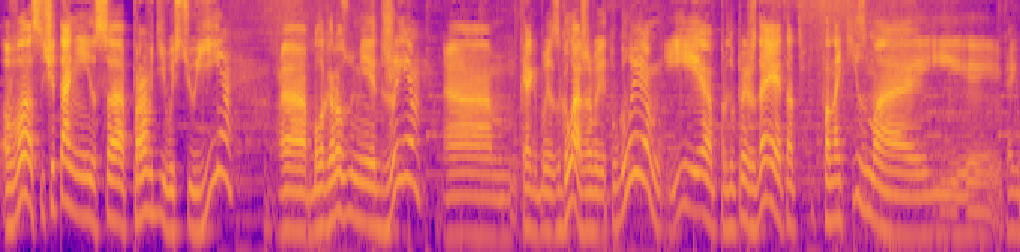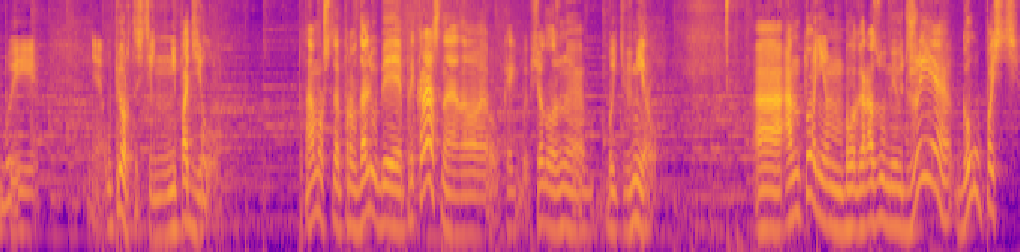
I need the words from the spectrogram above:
В сочетании с правдивостью И, благоразумие G как бы сглаживает углы и предупреждает от фанатизма и как бы упертости не по делу. Потому что правдолюбие прекрасно, но как бы все должно быть в меру. А, антоним благоразумию G – глупость.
